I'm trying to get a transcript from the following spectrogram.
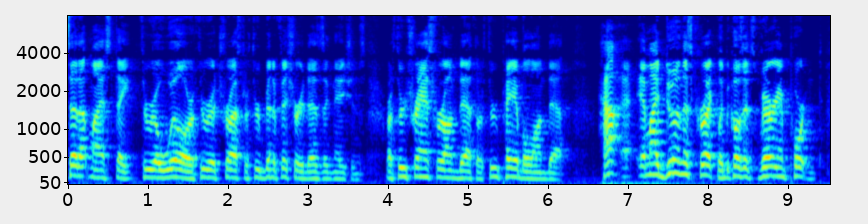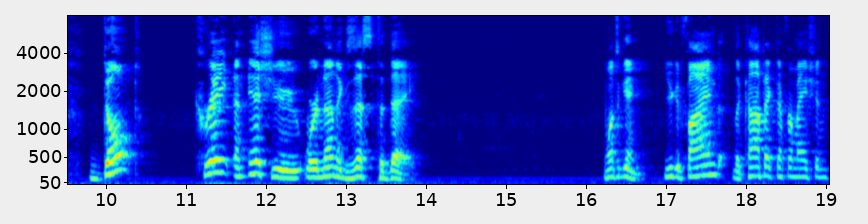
set up my estate through a will or through a trust or through beneficiary designations or through transfer on death or through payable on death? How am I doing this correctly? Because it's very important. Don't create an issue where none exists today. Once again, you can find the contact information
